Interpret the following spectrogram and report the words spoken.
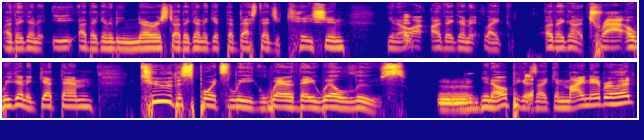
are they going to eat are they going to be nourished? Are they going to get the best education? You know are, are they going to like are they going to try are we going to get them to the sports league where they will lose? Mm-hmm. you know because like in my neighborhood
